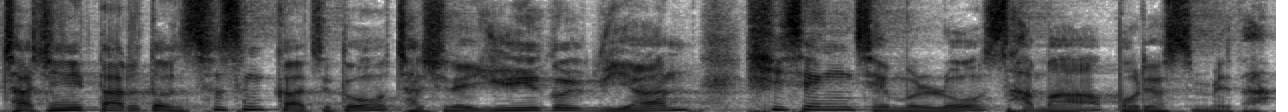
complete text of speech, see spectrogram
자신이 따르던 스승까지도 자신의 유익을 위한 희생 제물로 삼아 버렸습니다.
